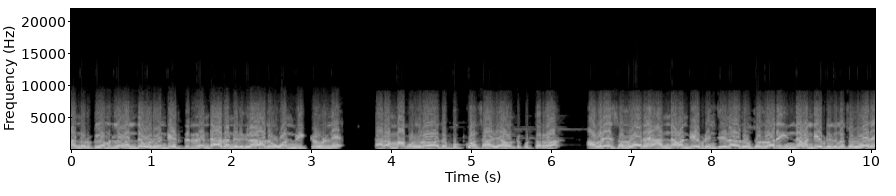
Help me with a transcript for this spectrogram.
600 கிலோமீட்டர்ல வந்து ஒரு வண்டி எடுத்துட்டு ரெண்டாவது வண்டி எடுக்கிறாரு. அதுவும் ஒன் வீக் உள்ளே. தரமா கொடுக்குறோம். அந்த புக் ஒன் சாவி அவன்கிட்ட கொடுத்துறோம். அவரே சொல்லுவாரு அந்த வண்டி எப்படி இருந்துச்சு? அதுவும் சொல்லுவாரு. இந்த வண்டி எப்படி இருக்குன்னு சொல்லுவாரு.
